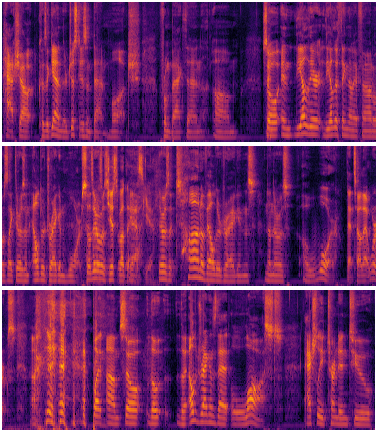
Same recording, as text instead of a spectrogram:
hash out because again, there just isn't that much from back then. Um, so, and the other the other thing that I found was like there was an Elder Dragon War. So That's there was was just about to yeah, ask you. There was a ton of Elder Dragons, and then there was a war. That's how that works. Uh, but um, so the the Elder Dragons that lost actually turned into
